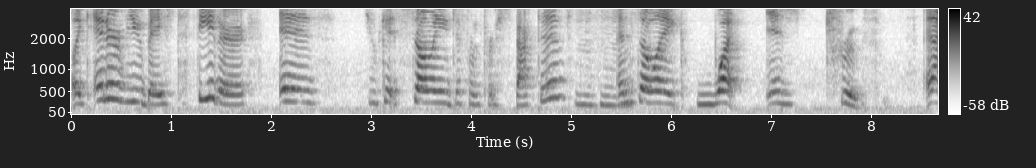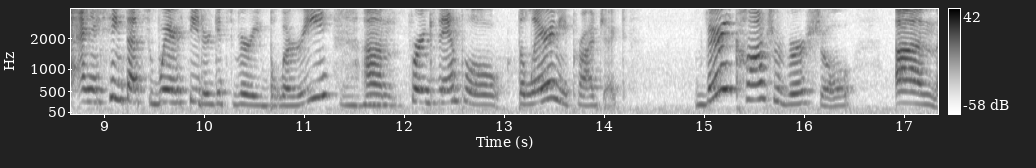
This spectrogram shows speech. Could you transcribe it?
like interview based theater is you get so many different perspectives, and so like what is truth. And I, think that's where theater gets very blurry. Um, for example, the Laramie Project, very controversial. Um,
